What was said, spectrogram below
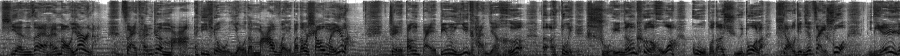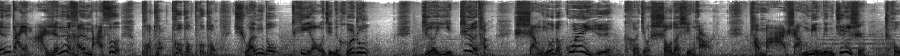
现在还冒烟呢。再看这马，哎呦，有的马尾巴都烧没了。这帮败兵一看见河，呃，对，水能克火，顾不得许多了，跳进去再说。连人带马，人喊马嘶，扑通扑通扑通，全都跳进河中。这一折腾，上游的关羽可就收到信号了。他马上命令军士抽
